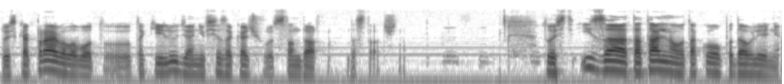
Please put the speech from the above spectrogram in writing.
То есть, как правило, вот, такие люди, они все заканчивают стандартно достаточно. То есть, из-за тотального такого подавления.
